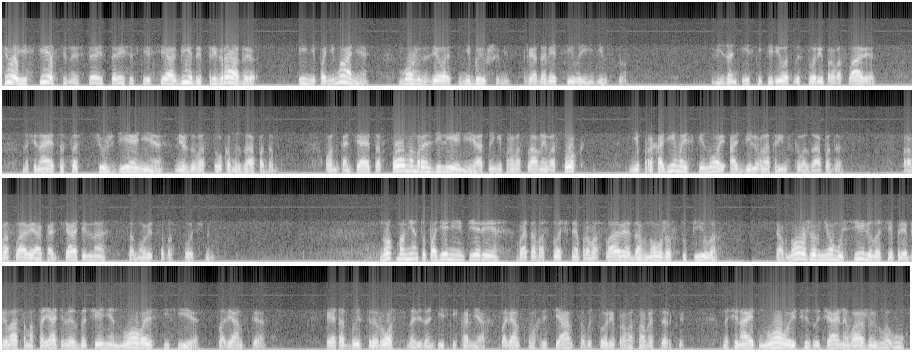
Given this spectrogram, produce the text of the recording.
все естественное, все исторические, все обиды, преграды и непонимание может сделать небывшими, преодолеть силой единства. Византийский период в истории православия начинается с отчуждения между Востоком и Западом – он кончается в полном разделении, отныне православный Восток непроходимой стеной отделен от римского Запада. Православие окончательно становится восточным. Но к моменту падения империи в это восточное православие давно уже вступило, давно уже в нем усилилась и приобрела самостоятельное значение новая стихия, славянская. Этот быстрый рост на византийских корнях славянского христианства в истории православной церкви начинает новую чрезвычайно важную главу.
